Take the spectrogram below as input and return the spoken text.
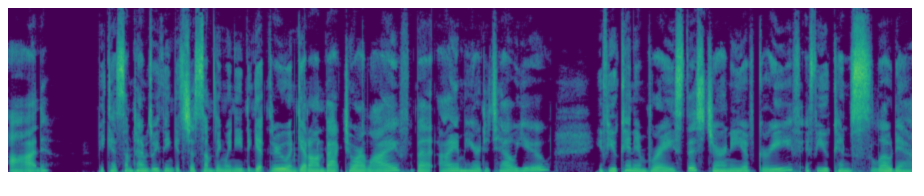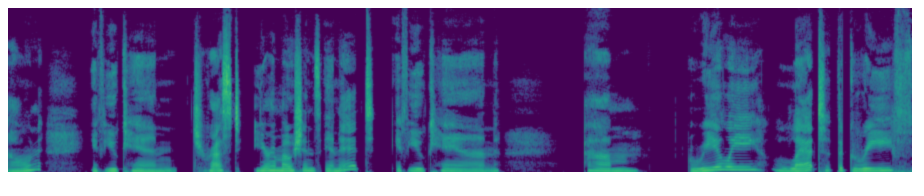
odd because sometimes we think it's just something we need to get through and get on back to our life. But I am here to tell you if you can embrace this journey of grief, if you can slow down, if you can trust your emotions in it, if you can um, really let the grief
